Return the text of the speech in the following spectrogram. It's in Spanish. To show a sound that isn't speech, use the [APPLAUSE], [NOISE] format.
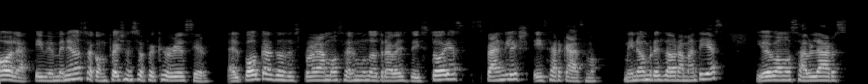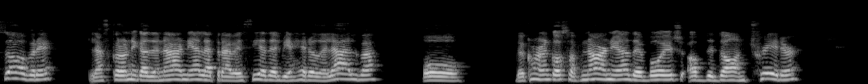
Hola y bienvenidos a Confessions of a Curious Ear, el podcast donde exploramos el mundo a través de historias, spanglish y sarcasmo. Mi nombre es Laura Matías y hoy vamos a hablar sobre las crónicas de Narnia, la travesía del viajero del alba o The Chronicles of Narnia, The Voyage of the Dawn Treader.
